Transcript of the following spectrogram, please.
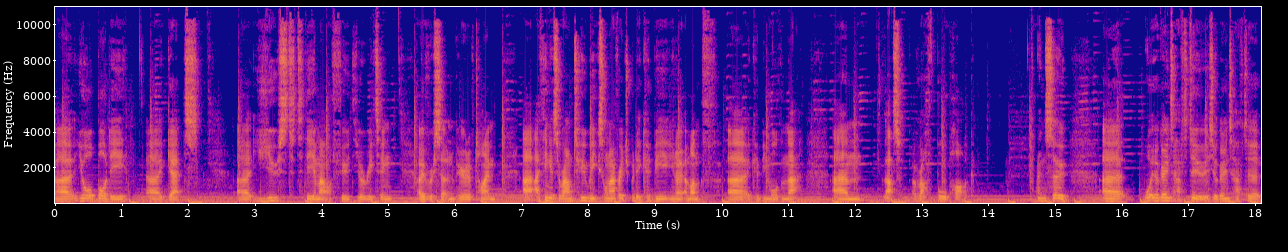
uh, your body uh, gets uh, used to the amount of food you're eating over a certain period of time. Uh, I think it's around two weeks on average, but it could be you know a month. it could be more than that. Um, that's a rough ballpark. And so what you're going to have to do is you're going to have to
